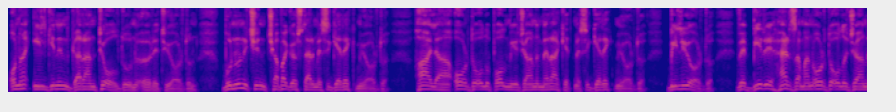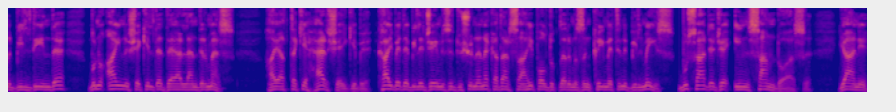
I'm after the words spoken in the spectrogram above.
ona ilginin garanti olduğunu öğretiyordun. Bunun için çaba göstermesi gerekmiyordu. Hala orada olup olmayacağını merak etmesi gerekmiyordu. Biliyordu ve biri her zaman orada olacağını bildiğinde bunu aynı şekilde değerlendirmez. Hayattaki her şey gibi kaybedebileceğimizi düşünene kadar sahip olduklarımızın kıymetini bilmeyiz. Bu sadece insan doğası. Yani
